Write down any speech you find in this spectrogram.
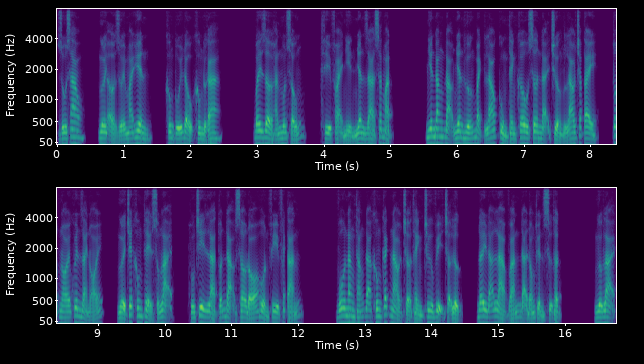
Dù sao, người ở dưới mái hiên, không túi đầu không được a. Bây giờ hắn muốn sống, thì phải nhìn nhân ra sắc mặt. Nhiên đăng đạo nhân hướng bạch lão cùng thanh khâu sơn đại trưởng lao chắp tay tốt nói khuyên giải nói, người chết không thể sống lại thú chi là tuấn đạo sau đó hồn phi phách tán. Vô năng thắng đã không cách nào trở thành chư vị trợ lực, đây đã là ván đã đóng thuyền sự thật. Ngược lại,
